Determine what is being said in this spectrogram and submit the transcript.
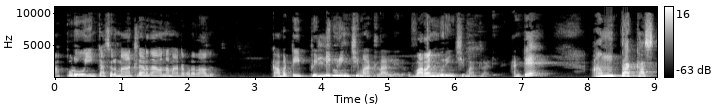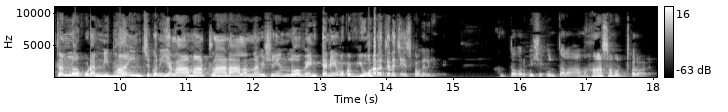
అప్పుడు ఇంకా అసలు మాట్లాడదామన్న మాట కూడా రాదు. కాబట్టి పెళ్ళి గురించి మాట్లాడలేదు వరం గురించి మాట్లాడేది అంటే అంత కష్టంలో కూడా నిభాయించుకొని ఎలా మాట్లాడాలన్న విషయంలో వెంటనే ఒక వ్యూహరచన చేసుకోగలిగింది. అంతవరకు శకుంతల మహాసమర్థురాలు.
